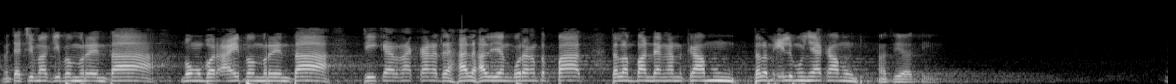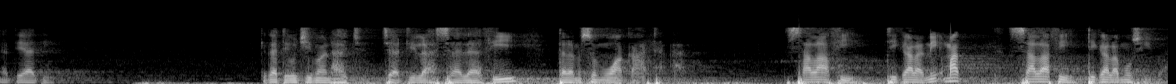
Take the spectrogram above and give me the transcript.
mencaci maki pemerintah, mengubah aib pemerintah dikarenakan ada hal-hal yang kurang tepat dalam pandangan kamu, dalam ilmunya kamu. Hati-hati. Hati-hati. Kita diuji manhaj. Jadilah salafi dalam semua keadaan. Salafi dikala nikmat, salafi dikala musibah.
